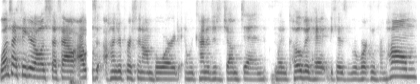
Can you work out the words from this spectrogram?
once I figured all this stuff out, I was 100% on board, and we kind of just jumped in when COVID hit because we were working from home.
